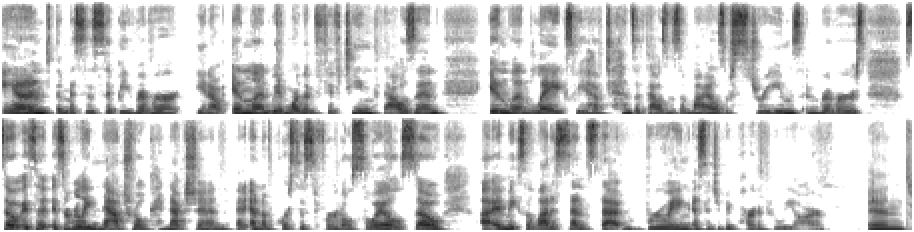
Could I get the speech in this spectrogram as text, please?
and the Mississippi River. You know, inland we have more than fifteen thousand inland lakes. We have tens of thousands of miles of streams and rivers. So it's a it's a really natural connection, and, and of course this fertile soil. So uh, it makes a lot of sense that brewing is such a big part of who we are. And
